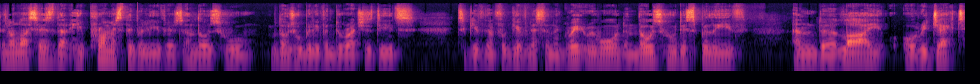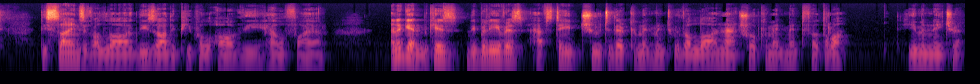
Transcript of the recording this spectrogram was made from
Then Allah says that He promised the believers and those who those who believe and do righteous deeds to give them forgiveness and a great reward, and those who disbelieve and uh, lie or reject the signs of Allah, these are the people of the hellfire. And again, because the believers have stayed true to their commitment with Allah, natural commitment, fitrah, human nature,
